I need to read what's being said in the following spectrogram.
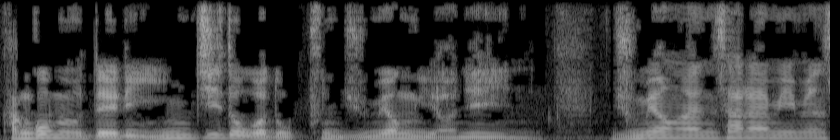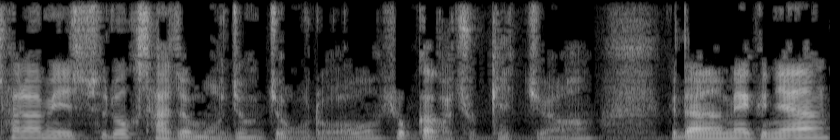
광고 모델이 인지도가 높은 유명 연예인, 유명한 사람이면 사람일수록 4.5점 쪽으로 효과가 좋겠죠. 그 다음에 그냥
